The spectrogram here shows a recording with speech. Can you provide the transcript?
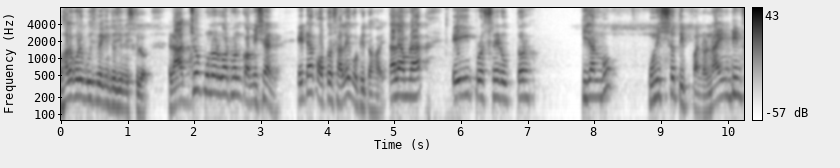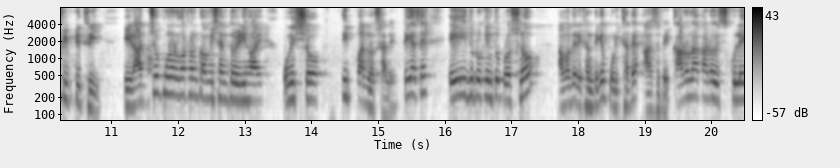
ভালো করে বুঝবে কিন্তু জিনিসগুলো। রাজ্য পুনর্গঠন কমিশন এটা কত সালে গঠিত হয়? তাহলে আমরা এই প্রশ্নের উত্তর কি জানব? উনিশশো তিপ্পান্ন এই রাজ্য পুনর্গঠন কমিশন তৈরি হয় উনিশশো তিপ্পান্ন সালে, ঠিক আছে? এই দুটো কিন্তু প্রশ্ন আমাদের এখান থেকে পরীক্ষাতে আসবে। কারও না কারও স্কুলে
